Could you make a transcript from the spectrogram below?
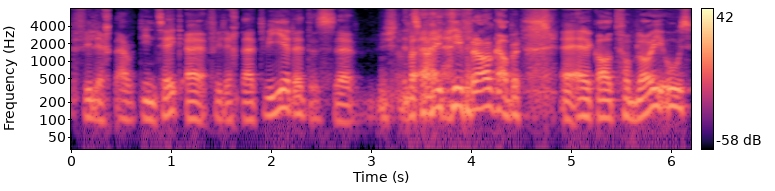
vielleicht auch die Insek äh, vielleicht auch die Viren, das äh, ist eine zweite Frage, aber äh, er geht vom Leu aus.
